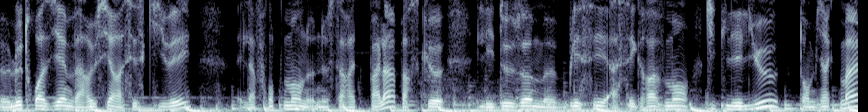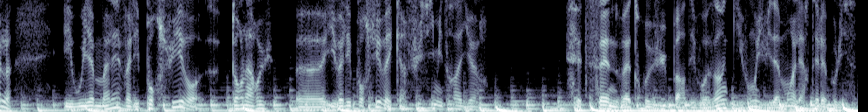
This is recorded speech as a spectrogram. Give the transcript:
Euh, le troisième va réussir à s'esquiver. L'affrontement ne, s'arrête pas là parce que les deux hommes blessés assez gravement quittent les lieux, tant bien que mal, et William Mallet va les poursuivre dans la rue. Euh, il va les poursuivre avec un fusil mitrailleur. Cette scène va être vue par des voisins qui vont évidemment alerter la police.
